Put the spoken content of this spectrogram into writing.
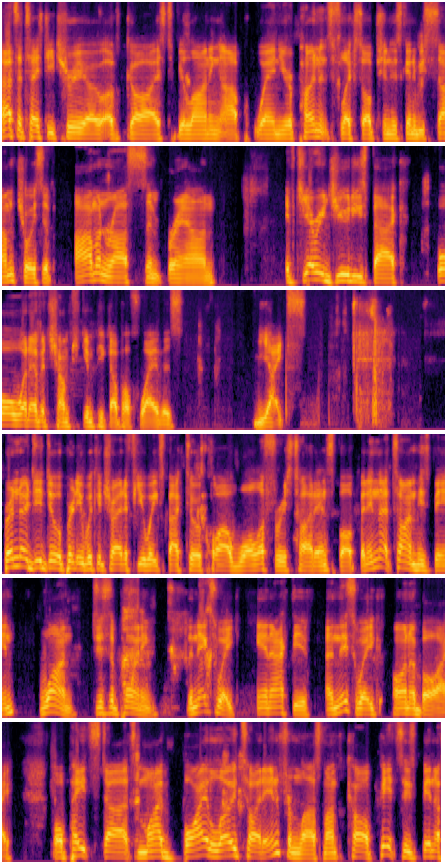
That's a tasty trio of guys to be lining up when your opponent's flex option is going to be some choice of Amon-Ra St. Brown, if Jerry Jeudy's back, or whatever chump you can pick up off waivers. Yikes. Brendo did do a pretty wicked trade a few weeks back to acquire Waller for his tight end spot, but in that time he's been one, disappointing. The next week, inactive, and this week on a buy. While Pete starts my buy low tight end from last month, Kyle Pitts, who's been a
